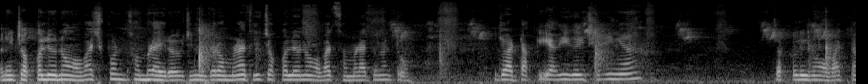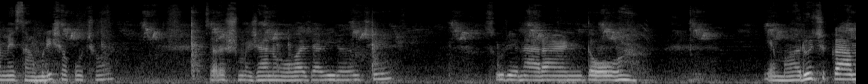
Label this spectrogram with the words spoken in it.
અને ચકલીઓનો અવાજ પણ સંભળાઈ રહ્યો છે નહીં તો હમણાંથી ચકલીઓનો અવાજ સંભળાતો નહોતો. જો આ ટકી આવી ગઈ છે અહીંયા. ચકલીનો અવાજ તમે સાંભળી શકો છો. સરસ મજાનો અવાજ આવી રહ્યો છે. સૂર્યનારાયણ તો એ મારું જ કામ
